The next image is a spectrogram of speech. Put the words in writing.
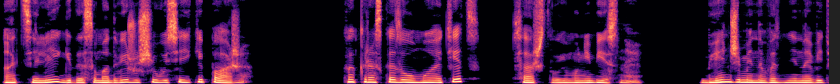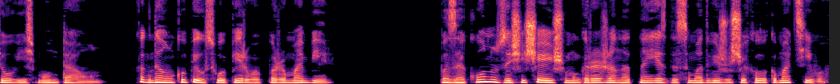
от телеги до самодвижущегося экипажа. Как рассказывал мой отец, царство ему небесное, Бенджамина возненавидел весь Монтаун, когда он купил свой первый паромобиль. По закону, защищающему горожан от наезда самодвижущих локомотивов,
